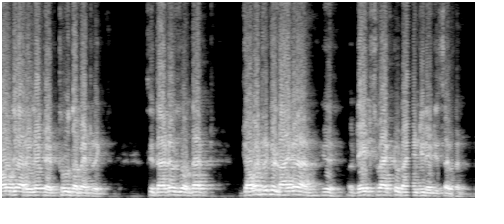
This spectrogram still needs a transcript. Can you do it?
how they are related through the metric. See, that is that geometrical diagram dates back to 1987.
